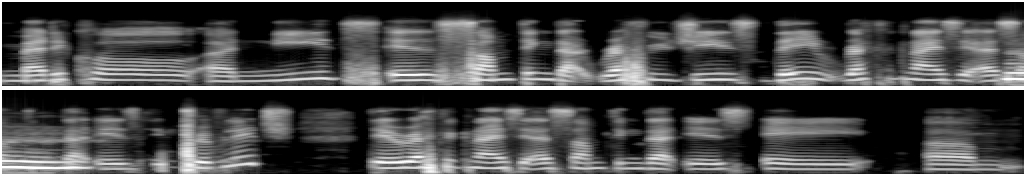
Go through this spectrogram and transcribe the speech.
medical uh, needs is something that refugees they recognize it as something Mm. that is a privilege. They recognize it as something that is a um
